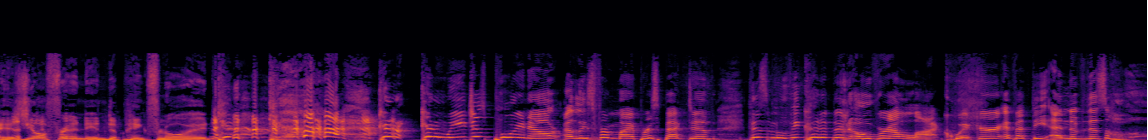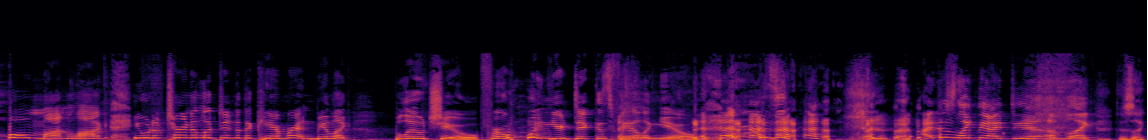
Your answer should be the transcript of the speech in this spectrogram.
is your friend into Pink Floyd Can, can we just point out, at least from my perspective, this movie could have been over a lot quicker if at the end of this whole monologue you would have turned and looked into the camera and been like, Blue Chew for when your dick is failing you. I just like the idea of like it's like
